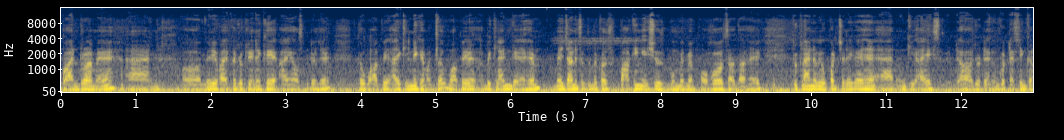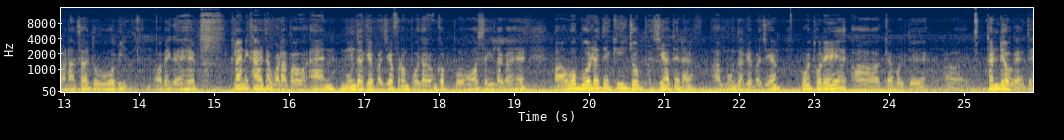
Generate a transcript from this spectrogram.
बांद्रा में एंड मेरी वाइफ का जो क्लिनिक है आई हॉस्पिटल है तो वहाँ पे आई क्लिनिक है मतलब वहाँ पे अभी क्लाइंट गए हैं। मैं जा नहीं सकता बिकॉज़ पार्किंग इश्यूज़ मुंबई में बहुत ज़्यादा है तो क्लाइंट अभी ऊपर चले गए हैं एंड उनकी आई जो टे, उनको टेस्टिंग करवाना था तो वो अभी वहाँ पे गए हैं। क्लाइंट ने खाया था वड़ा पाव एंड मूंग दल के भजिया फ्रॉम पोदार उनको बहुत सही लगा है। आ, वो बोल रहे थे कि जो भजिया थे ना मूंग दल के भजिया वो थोड़े क्या बोलते हैं ठंडे हो गए थे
